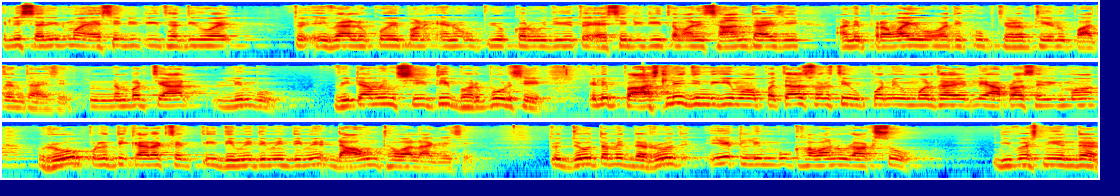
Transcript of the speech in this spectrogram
એટલે શરીરમાં એસિડિટી થતી હોય તો એવા લોકોએ પણ એનો ઉપયોગ કરવો જોઈએ તો એસિડિટી તમારી શાંત થાય છે અને પ્રવાહી હોવાથી ખૂબ ઝડપથી એનું પાચન થાય છે. નંબર ચાર, લીંબુ. વિટામિન સીથી ભરપૂર છે. એટલે પાછલી જિંદગીમાં પચાસ વર્ષથી ઉપરની ઉંમર થાય એટલે આપણા શરીરમાં રોગ પ્રતિકારક શક્તિ ધીમે ધીમે ધીમે ડાઉન થવા લાગે છે. તો જો તમે દરરોજ એક લીંબુ ખાવાનું રાખશો દિવસની અંદર,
